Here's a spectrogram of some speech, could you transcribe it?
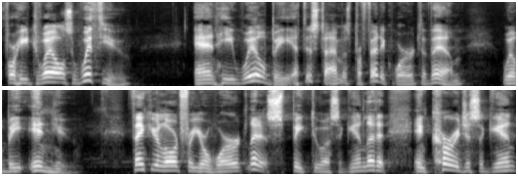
for he dwells with you, and he will be, at this time, as prophetic word to them, will be in you. Thank you, Lord, for your word. Let it speak to us again. Let it encourage us again.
